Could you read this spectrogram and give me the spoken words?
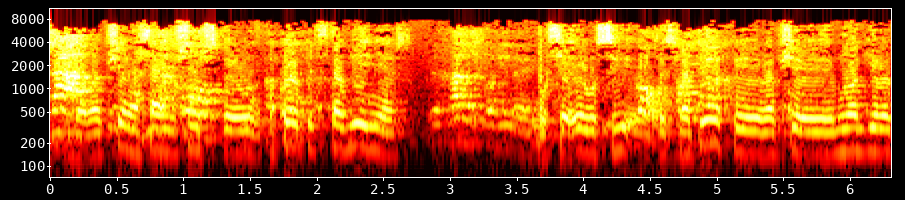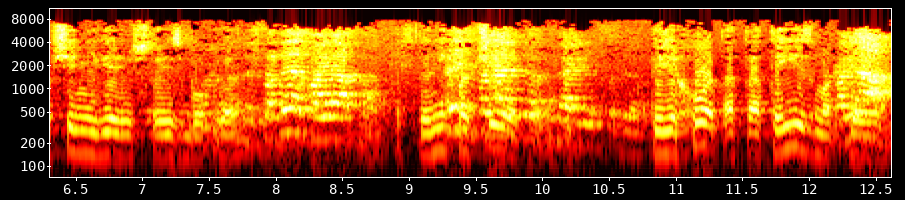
да, вообще на самом деле, что какое представление у, у то есть, во-первых, и вообще многие вообще не верят, что есть Бог, да? То есть для них вообще это переход от атеизма к, э,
